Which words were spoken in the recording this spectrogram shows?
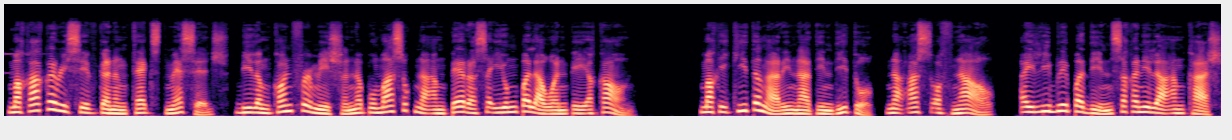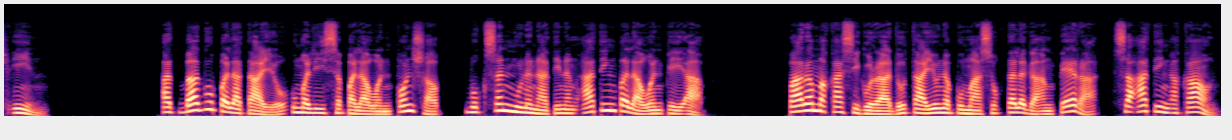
Makaka-receive ka ng text message bilang confirmation na pumasok na ang pera sa iyong Palawan Pay account. Makikita nga rin natin dito, na as of now, ay libre pa din sa kanila ang cash in. At bago pala tayo umalis sa Palawan Pawn Shop, buksan muna natin ang ating Palawan Pay app. Para makasigurado tayo na pumasok talaga ang pera sa ating account.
